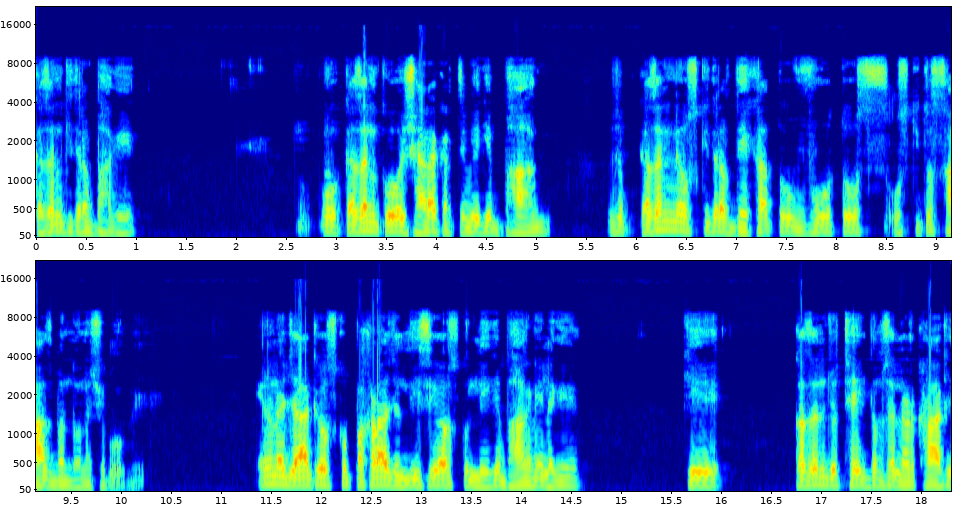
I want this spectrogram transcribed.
کزن کی طرف بھاگے وہ کزن کو اشارہ کرتے ہوئے کہ بھاگ جب کزن نے اس کی طرف دیکھا تو وہ تو اس کی تو سانس بند ہونا شروع ہو گئی انہوں نے جا کے اس کو پکڑا جلدی سے اور اس کو لے کے بھاگنے لگے کہ کزن جو تھے ایک دم سے لڑکھڑا کے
